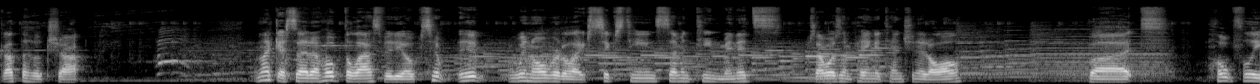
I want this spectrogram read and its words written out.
Got the hook shot. And like I said, I hope the last video, because it, it went over to like 16, 17 minutes, because I wasn't paying attention at all. But hopefully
